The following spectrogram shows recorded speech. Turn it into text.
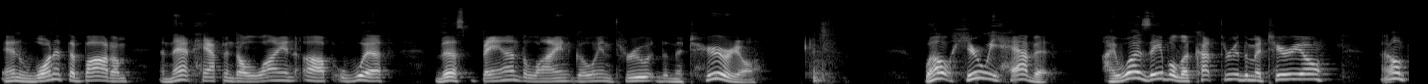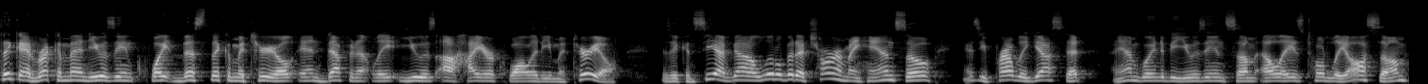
and one at the bottom, and that happened to line up with this band line going through the material. Well, here we have it. I was able to cut through the material. I don't think I'd recommend using quite this thick a material and definitely use a higher quality material. As you can see, I've got a little bit of char in my hand, so as you've probably guessed it, I am going to be using some LA's Totally Awesome,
